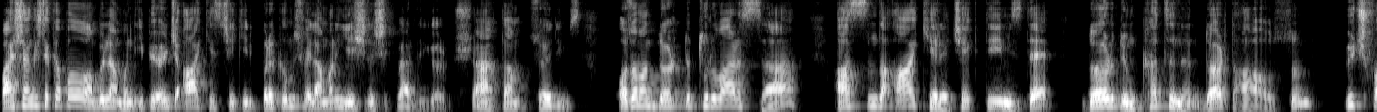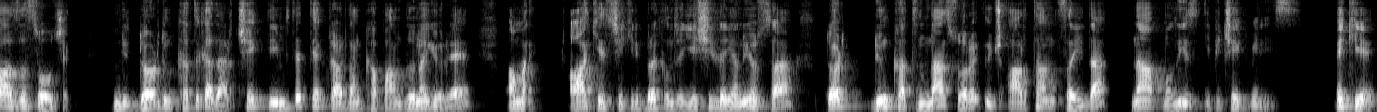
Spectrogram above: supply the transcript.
Başlangıçta kapalı olan bu lambanın ipi önce A kez çekilip bırakılmış ve lambanın yeşil ışık verdiği görmüş. Ha, tam söylediğimiz. O zaman dörtlü tur varsa aslında A kere çektiğimizde dördün katının 4A olsun 3 fazlası olacak. Şimdi dördün katı kadar çektiğimizde tekrardan kapandığına göre ama A kez çekilip bırakılınca yeşil de yanıyorsa 4 dün katından sonra 3 artan sayıda ne yapmalıyız? İpi çekmeliyiz. Peki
